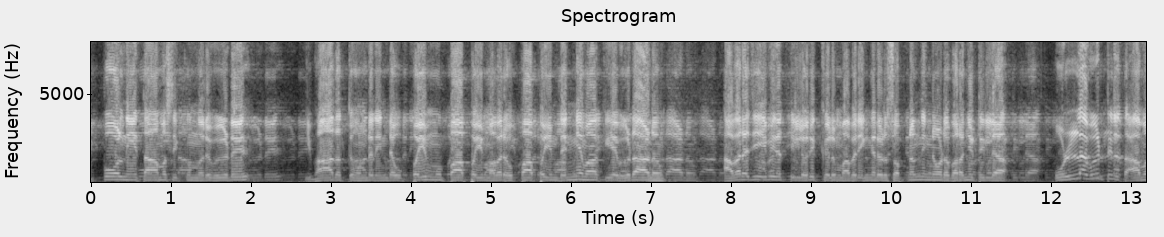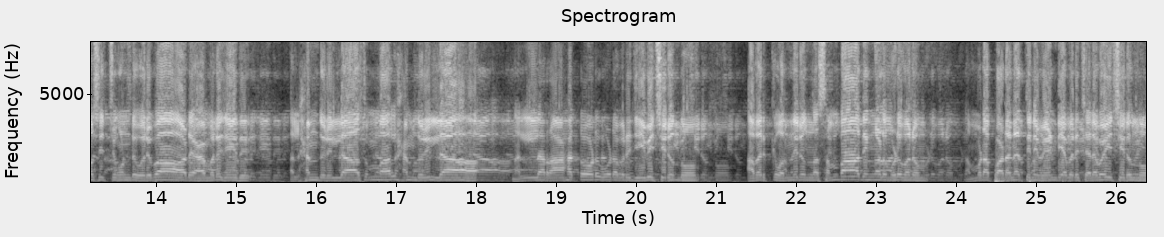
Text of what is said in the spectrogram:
ഇപ്പോൾ നീ താമസിക്കുന്ന ഒരു വീട് വിവാദത്ത് കൊണ്ട് നിന്റെ ഉപ്പയും ഉപ്പാപ്പയും അവരെ ഉപ്പാപ്പയും ധന്യമാക്കിയ വീടാണ്. അവരെ ജീവിതത്തിൽ ഒരിക്കലും അവരിങ്ങനെ ഒരു സ്വപ്നം നിന്നോട് പറഞ്ഞിട്ടില്ല. ഉള്ള വീട്ടിൽ താമസിച്ചുകൊണ്ട് ഒരുപാട് അമൽ ചെയ്ത്. അലഹമില്ല സുമ്മ അൽഹംദുലില്ലാ. നല്ല റാഹത്തോടുകൂടെ അവർ ജീവിച്ചിരുന്നു. അവർക്ക് വന്നിരുന്ന സമ്പാദ്യങ്ങൾ മുഴുവനും നമ്മുടെ പഠനത്തിന് വേണ്ടി അവർ ചെലവഴിച്ചിരുന്നു.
